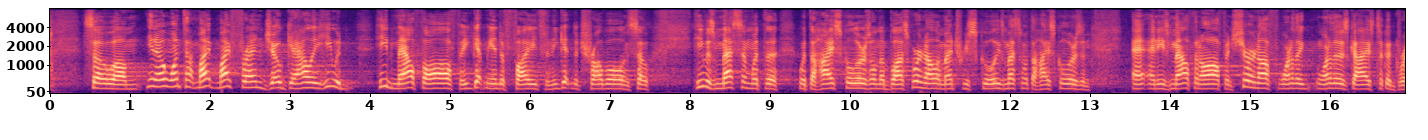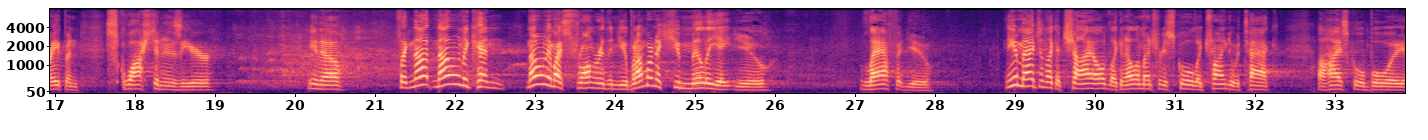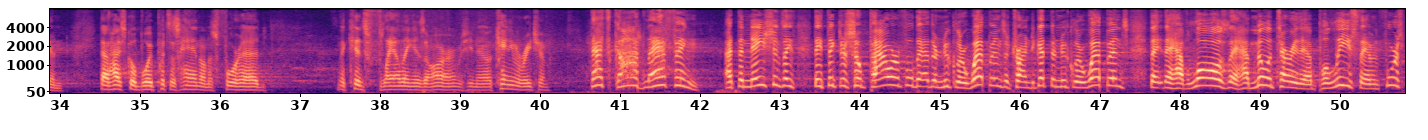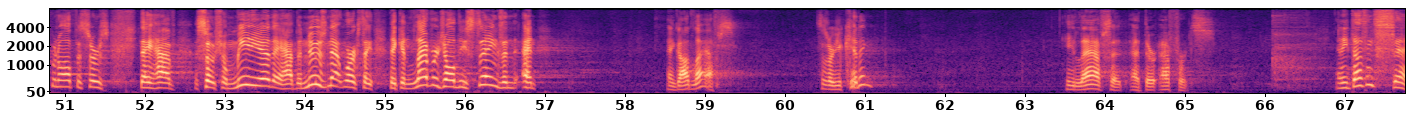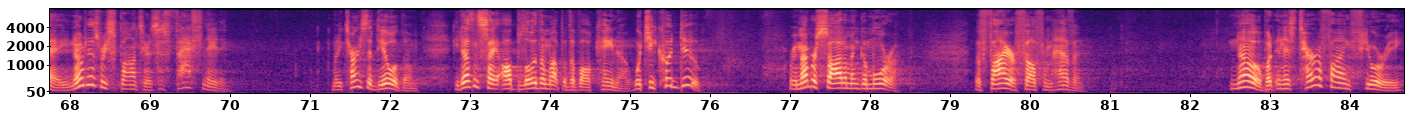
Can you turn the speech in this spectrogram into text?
so um, you know, one time, my, my friend Joe Galley, he would, he'd mouth off, he'd get me into fights, and he'd get into trouble. And so he was messing with the, with the high schoolers on the bus. We're in elementary school. He's messing with the high schoolers, and, and, and he's mouthing off. And sure enough, one of, the, one of those guys took a grape and squashed it in his ear. You know, it's like not, not only can, not only am I stronger than you, but I'm going to humiliate you laugh at you. Can you imagine like a child, like an elementary school, like trying to attack a high school boy, and that high school boy puts his hand on his forehead, and the kid's flailing his arms, you know, can't even reach him. That's God laughing at the nations. They, they think they're so powerful. They have their nuclear weapons. They're trying to get their nuclear weapons. They, they have laws. They have military. They have police. They have enforcement officers. They have social media. They have the news networks. They, they can leverage all these things. And, and, and God laughs. He says, Are you kidding? He laughs at, at their efforts. And he doesn't say, note his response here. This is fascinating. When he turns to deal with them, he doesn't say, I'll blow them up with a volcano, which he could do. Remember Sodom and Gomorrah? The fire fell from heaven. No, but in his terrifying fury,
